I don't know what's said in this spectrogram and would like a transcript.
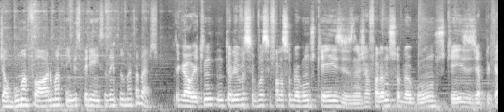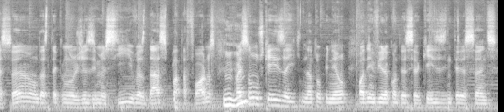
de alguma forma, tendo experiências dentro do metaverso. Legal, e aqui no teu livro você fala sobre alguns cases, né? Já falamos sobre alguns cases de aplicação das tecnologias imersivas, das plataformas. Uhum. Quais são os cases aí que, na tua opinião, podem vir a acontecer, cases interessantes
